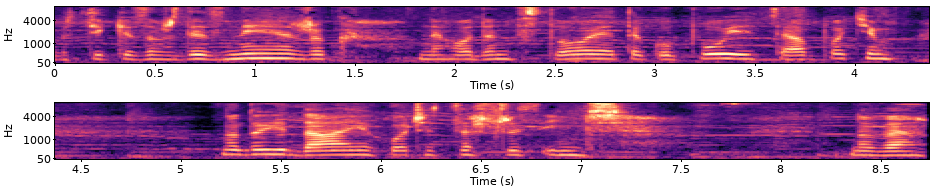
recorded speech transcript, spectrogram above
бо стільки завжди знижок, не годен встояти, купується, а потім надоїдає, хочеться щось інше, нове.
